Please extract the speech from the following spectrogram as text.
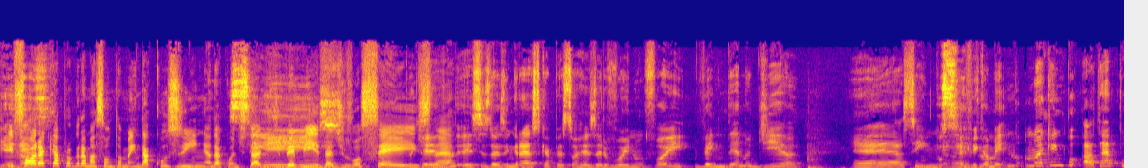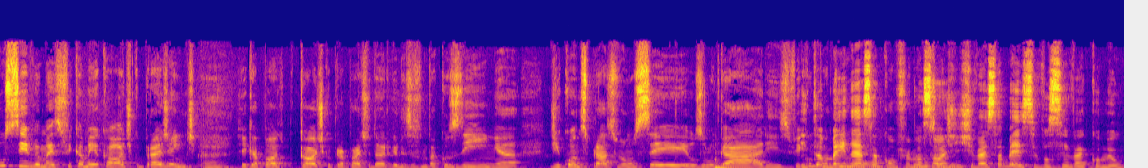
E E, aí fora nessa- que a programação também da cozinha, da quantidade de Sim, bebida de isso. vocês, Porque né? esses dois ingressos que a pessoa reservou e não foi, vender no dia é assim, é, fica meio, não é que é até é possível, mas fica meio caótico pra gente. É. Fica caótico pra parte da organização da cozinha, de quantos pratos vão ser, os lugares. Fica E um também nessa confirmação a gente vai saber se você vai comer o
